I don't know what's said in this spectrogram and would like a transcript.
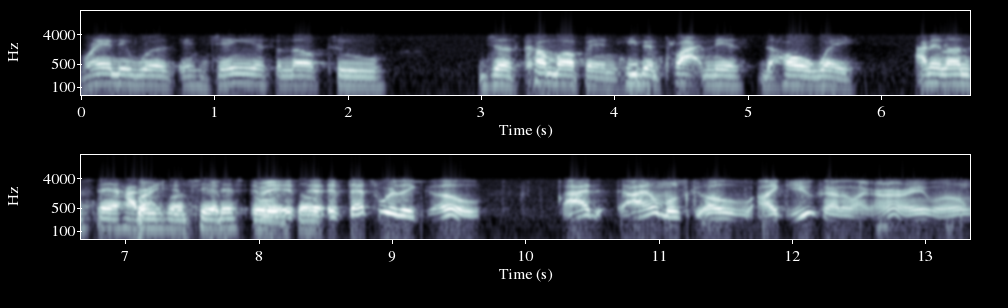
Randy was ingenious enough to just come up and he been plotting this the whole way. I didn't understand how right. they was gonna If- tell that if- I story. mean, if, so if that's where they go, I I almost go like you, kind of like, all right, well,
